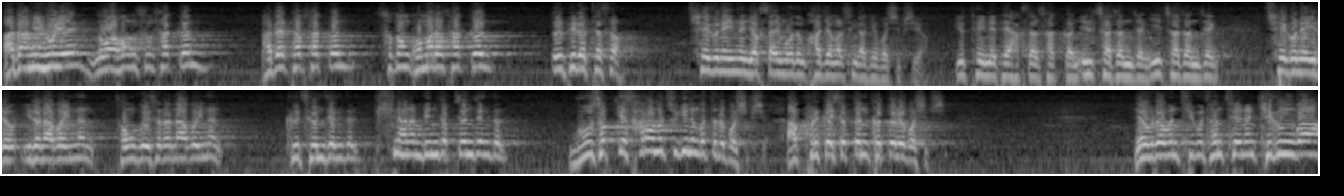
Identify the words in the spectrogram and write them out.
아담 이후에 노아 홍수 사건, 바벨탑 사건, 소동 고마라 사건을 비롯해서 최근에 있는 역사의 모든 과정을 생각해 보십시오. 유태인의 대학살 사건, 1차 전쟁, 2차 전쟁, 최근에 일어, 나고 있는 동구에서 일어나고 있는 그 전쟁들, 피나는 민족 전쟁들, 무섭게 사람을 죽이는 것들을 보십시오. 아프리카에 있었던 것들을 보십시오. 여러분 지구 전체에는 기근과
